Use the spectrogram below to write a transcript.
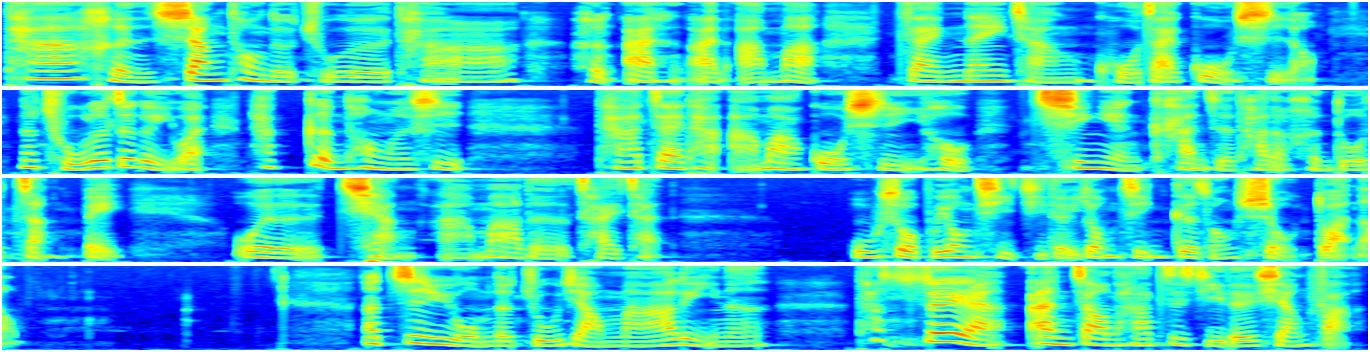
他很伤痛的，除了他很爱很爱的阿妈在那一场火灾过世哦，那除了这个以外，他更痛的是他在他阿妈过世以后，亲眼看着他的很多长辈为了抢阿妈的财产，无所不用其极的用尽各种手段哦。那至于我们的主角马里呢，他虽然按照他自己的想法。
